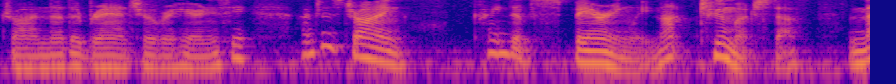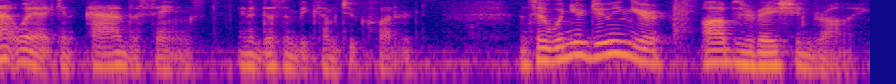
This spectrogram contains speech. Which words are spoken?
draw another branch over here. And you see, I'm just drawing kind of sparingly, not too much stuff. And that way I can add the things and it doesn't become too cluttered. And so when you're doing your observation drawing,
